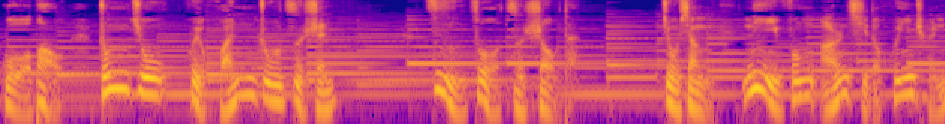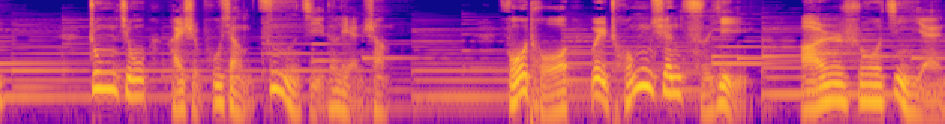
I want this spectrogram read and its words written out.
果报终究会还诸自身，自作自受的。就像逆风而起的灰尘，终究还是扑向自己的脸上。佛陀为重宣此义，而说偈言：“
